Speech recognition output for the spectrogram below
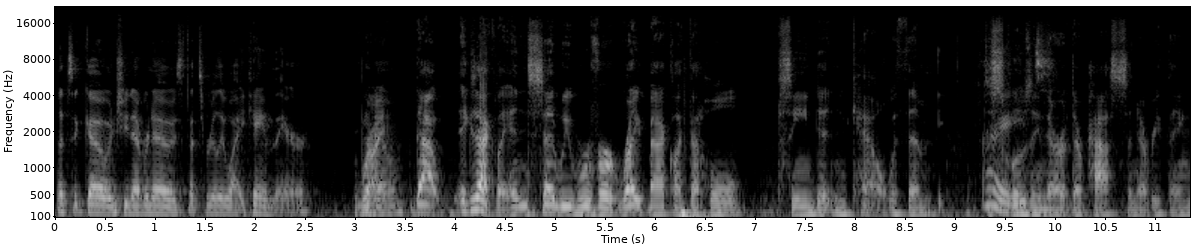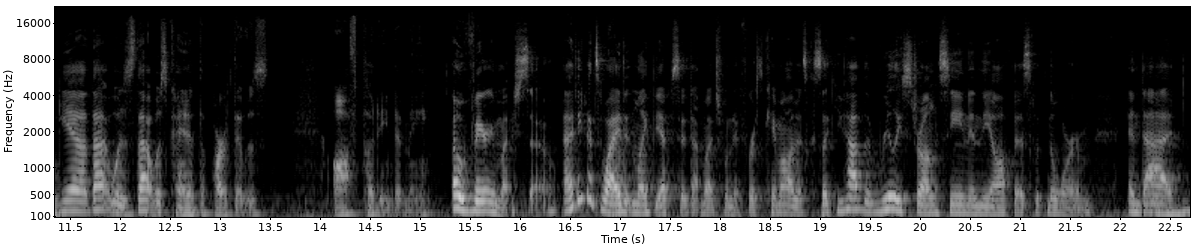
lets it go, and she never knows that's really why he came there. Right. Know? That exactly. Instead, we revert right back like that whole scene didn't count with them right. disclosing their their pasts and everything. Yeah, that was that was kind of the part that was off-putting to me. Oh, very much so. I think that's why I didn't like the episode that much when it first came on. Is because like you have the really strong scene in the office with Norm, and that mm-hmm.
